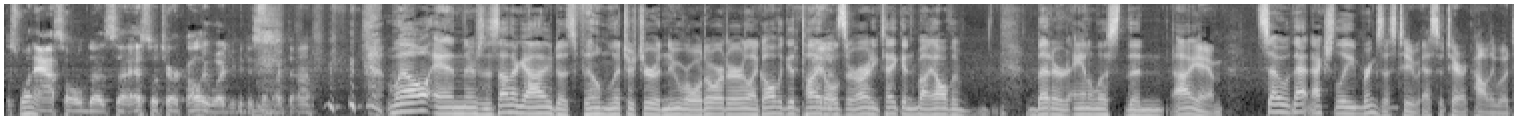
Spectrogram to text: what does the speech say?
This one asshole does uh, esoteric Hollywood. You could do something like that. well, and there's this other guy who does film literature and New World Order. Like all the good titles yeah. are already taken by all the better analysts than I am. So that actually brings us to Esoteric Hollywood.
